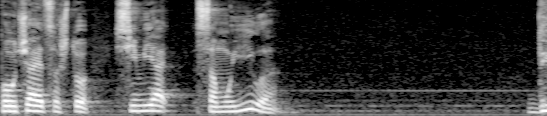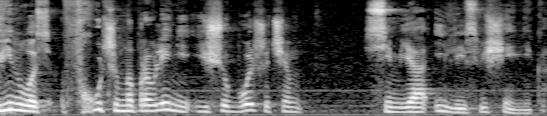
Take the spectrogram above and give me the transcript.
Получается, что семья Самуила двинулась в худшем направлении еще больше, чем семья Илии священника.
